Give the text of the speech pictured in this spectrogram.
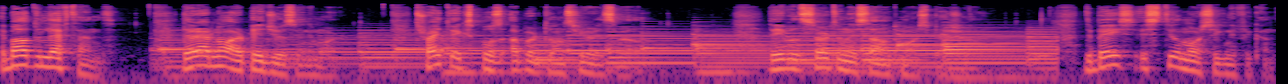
About the left hand, there are no arpeggios anymore. Try to expose upper tones here as well. They will certainly sound more special. The bass is still more significant.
